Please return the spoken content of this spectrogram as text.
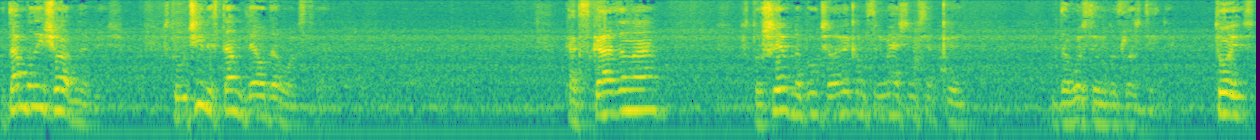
Но там была еще одна вещь, что учились там для удовольствия как сказано, что Шевна был человеком, стремящимся к удовольствию и наслаждению. То есть,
